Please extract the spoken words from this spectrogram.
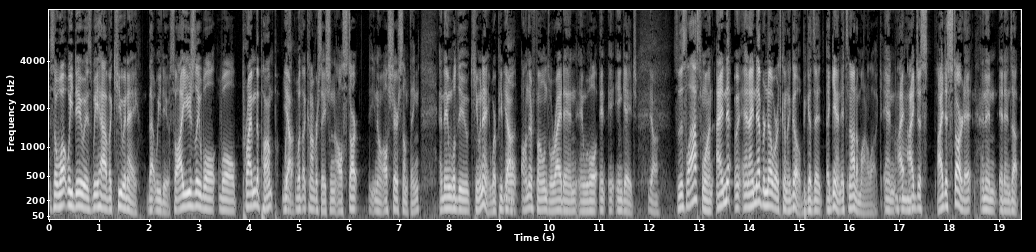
so what we do is we have a q&a that we do so i usually will will prime the pump with, Yeah. with a conversation i'll start you know i'll share something and then we'll do q&a where people Yeah. on their phones will write in and we'll en- en- engage Yeah. So this last one i ne- and i never know where it's going to go because it again it's not a monologue and Mm-hmm. I, I just i just start it and then it ends up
